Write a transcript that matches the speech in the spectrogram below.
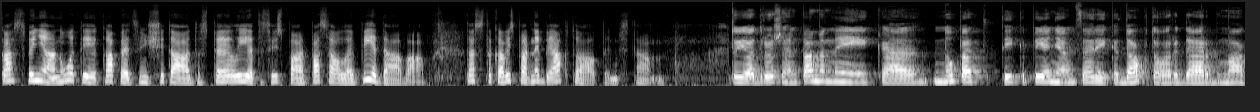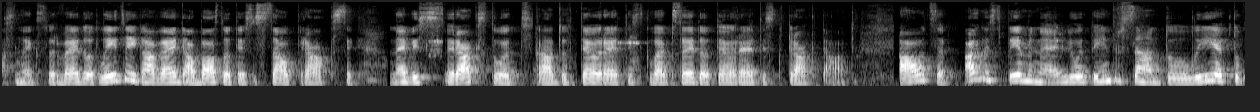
Kas viņā notiek? Kāpēc viņš šitādus te lietas vispār pasaulē piedāvā? Tas tā kā vispār nebija aktuāli pirms tam. Tu jau droši vien pamanīji, ka nu pat tika pieņemts arī, ka doktora darbu mākslinieks var veidot līdzīgā veidā, balstoties uz savu praksi, nevis rakstot kādu teorētisku vai pseidoteorētisku traktātu. Auce, Agnes pieminēja ļoti interesantu lietu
